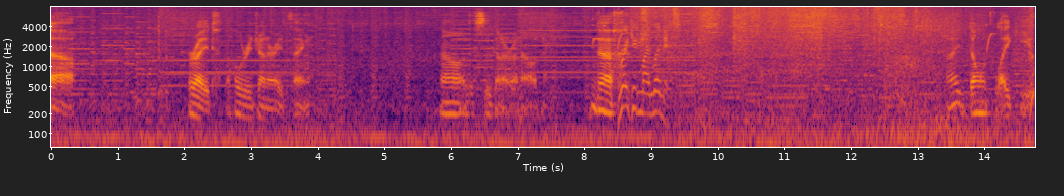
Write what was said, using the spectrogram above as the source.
Ah. Right, the whole regenerate thing. No, this is gonna run out. Ugh, Breaking my limits. I don't like you.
